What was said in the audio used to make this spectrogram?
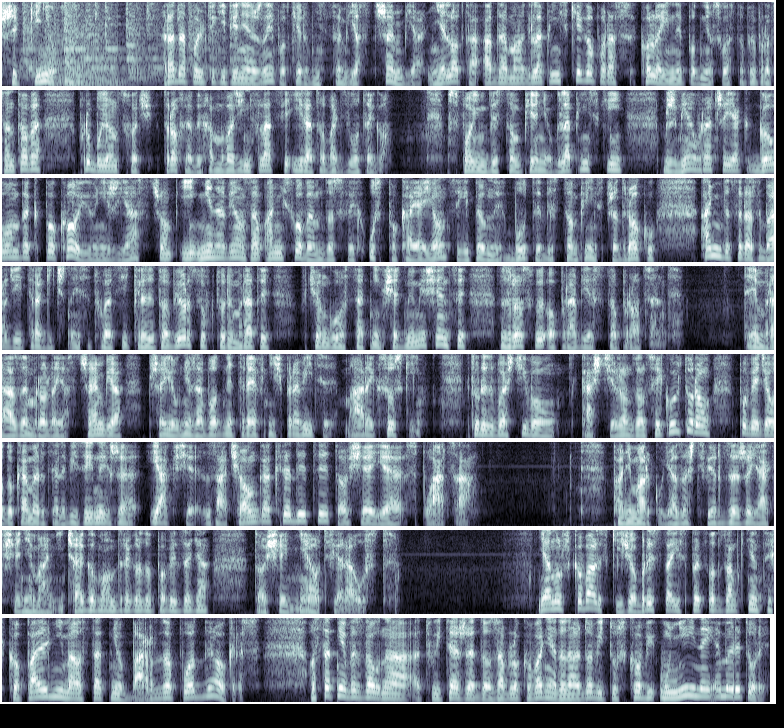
Szybki news. Rada Polityki Pieniężnej pod kierownictwem Jastrzębia, Nielota Adama Glapińskiego po raz kolejny podniosła stopy procentowe, próbując choć trochę wyhamować inflację i ratować złotego. W swoim wystąpieniu Glapiński brzmiał raczej jak gołąbek pokoju niż jastrząb i nie nawiązał ani słowem do swych uspokajających i pełnych buty wystąpień sprzed roku, ani do coraz bardziej tragicznej sytuacji kredytobiorców, którym raty w ciągu ostatnich siedmiu miesięcy wzrosły o prawie 100%. Tym razem rolę Jastrzębia przejął niezawodny trefniś prawicy, Marek Suski, który z właściwą kaście rządzącej kulturą powiedział do kamer telewizyjnych, że jak się zaciąga kredyty, to się je spłaca. Panie Marku, ja zaś twierdzę, że jak się nie ma niczego mądrego do powiedzenia, to się nie otwiera ust. Janusz Kowalski, ziobrysta i spec od zamkniętych kopalni, ma ostatnio bardzo płodny okres. Ostatnio wezwał na Twitterze do zablokowania Donaldowi Tuskowi unijnej emerytury.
